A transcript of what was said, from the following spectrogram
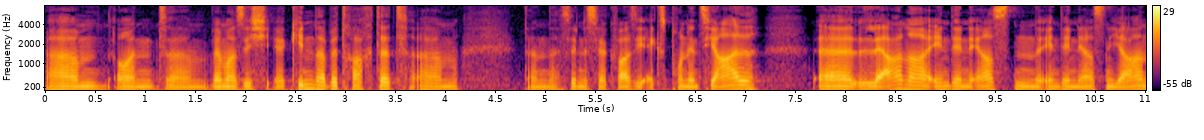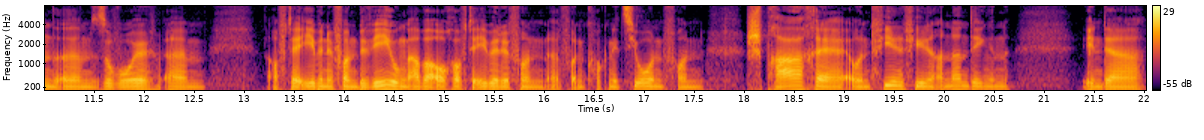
Ähm, und ähm, wenn man sich äh, Kinder betrachtet, ähm, dann sind es ja quasi exponential äh, Lerner in den ersten, in den ersten Jahren, ähm, sowohl ähm, auf der Ebene von Bewegung, aber auch auf der Ebene von, äh, von Kognition, von Sprache und vielen, vielen anderen Dingen. In der,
